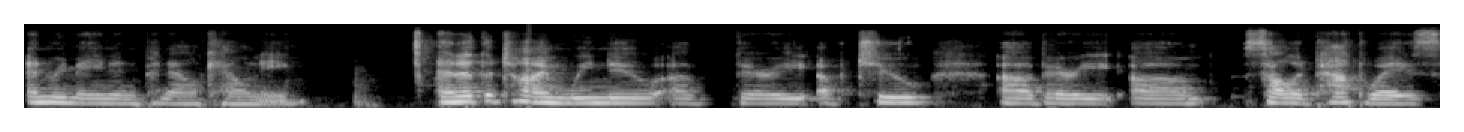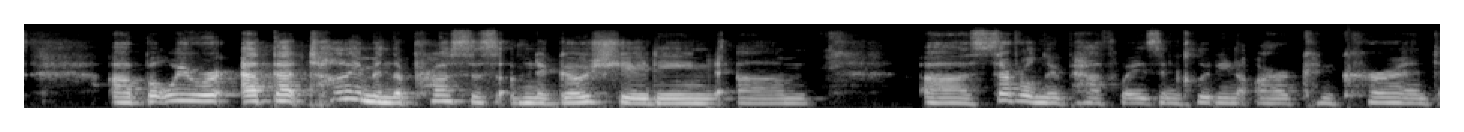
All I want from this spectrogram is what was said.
and remain in Pinal County. And at the time, we knew of very of two uh, very um, solid pathways, uh, but we were at that time in the process of negotiating um, uh, several new pathways, including our concurrent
